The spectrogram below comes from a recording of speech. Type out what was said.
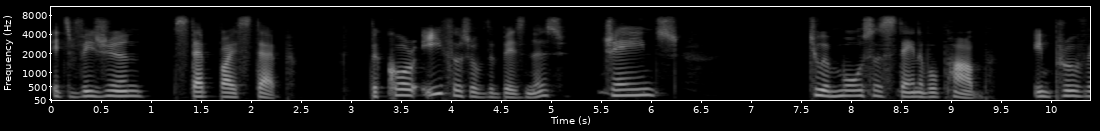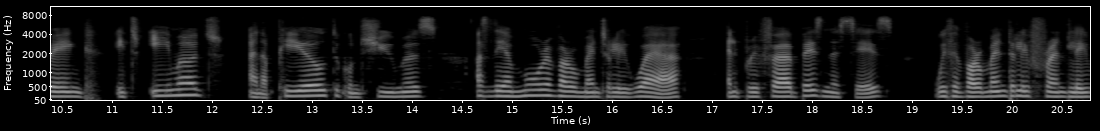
its vision step by step. The core ethos of the business changed to a more sustainable pub, improving its image and appeal to consumers as they are more environmentally aware and prefer businesses with environmentally friendly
